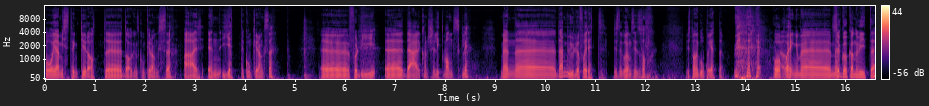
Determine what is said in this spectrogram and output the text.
Og jeg mistenker at uh, dagens konkurranse er en gjettekonkurranse. Uh, fordi uh, det er kanskje litt vanskelig, men det er mulig å få rett, hvis det går an å si det sånn. Hvis man er god på å gjette. Og poenget med, Så med det går ikke an å vite?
